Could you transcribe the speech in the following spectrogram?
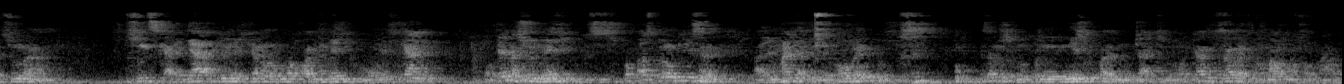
Es una, es descabellada que un mexicano no pueda jugar en México como mexicano. Porque él nació en México. Si sus papás fueron que en Alemania desde joven, pues, esa pues, ni es culpa del muchacho. ¿no? Acá se habla de formado o no formado.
